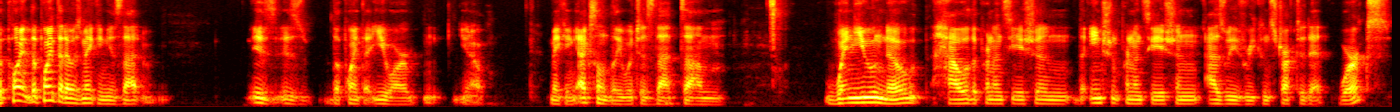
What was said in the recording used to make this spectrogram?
the point the point that I was making is that is is the point that you are you know making excellently, which is that um, when you know how the pronunciation, the ancient pronunciation as we've reconstructed it works,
